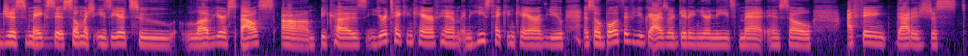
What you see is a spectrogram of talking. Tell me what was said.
just makes it so much easier to love your spouse um, because you're taking care of him and he's taking care of you. And so both of you guys are getting your needs met. And so I think that is just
